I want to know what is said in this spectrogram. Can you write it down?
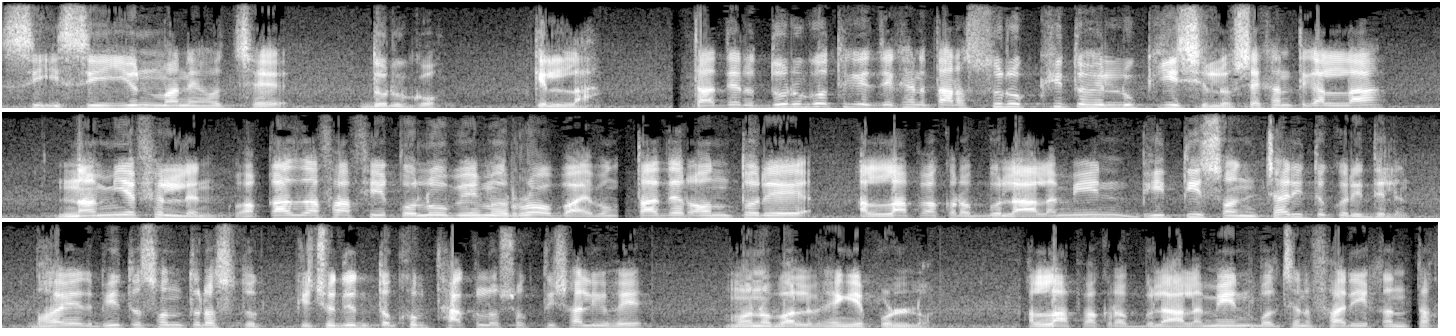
সি সিউন মানে হচ্ছে দুর্গ, কিল্লা। তাদের দুর্গ থেকে যেখানে তারা সুরক্ষিত হয়ে লুকিয়েছিল, সেখান থেকে আল্লাহ নামিয়ে ফেললেন। ওয়াকাজাফাফি কলুবিহিম রবা এবং তাদের অন্তরে আল্লাহ পাক রব্বুল আলমিন ভীতি সঞ্চারিত করে দিলেন। ভয়ের ভীত সন্ত্রস্ত। কিছুদিন তো খুব থাকল, শক্তিশালী হয়ে মনোবল ভেঙে পড়ল। আল্লাহ পাক রব্বুল আলমিন বলছেন ফারিক আন্তাক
